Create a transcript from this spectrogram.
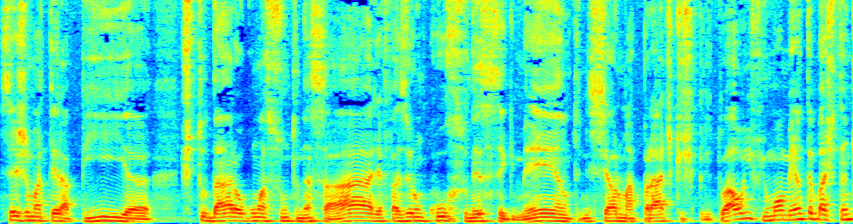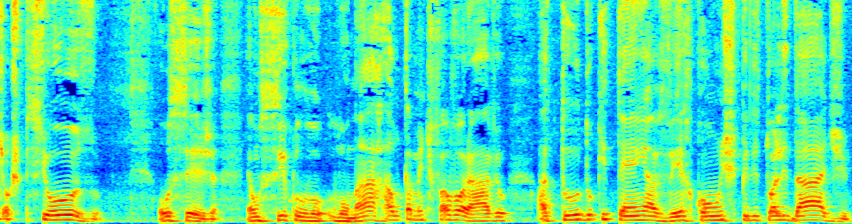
seja uma terapia, estudar algum assunto nessa área, fazer um curso nesse segmento, iniciar uma prática espiritual, enfim, o momento é bastante auspicioso. Ou seja, é um ciclo lunar altamente favorável a tudo que tem a ver com espiritualidade.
